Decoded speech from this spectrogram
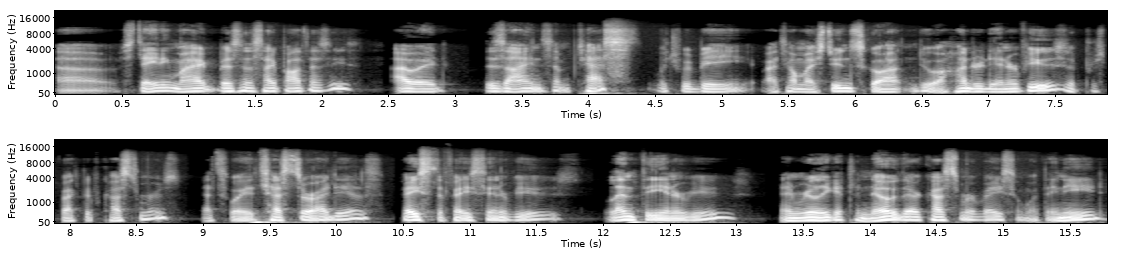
uh, stating my business hypotheses. I would design some tests, which would be I tell my students to go out and do 100 interviews of prospective customers. That's the way to test their ideas, face to face interviews, lengthy interviews, and really get to know their customer base and what they need,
